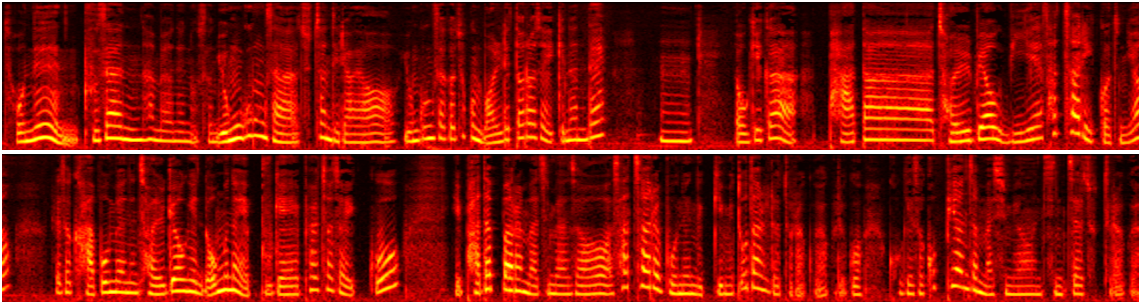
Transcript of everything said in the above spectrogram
저는 부산 하면은 우선 용궁사 추천드려요. 용궁사가 조금 멀리 떨어져 있긴 한데, 음, 여기가 바다 절벽 위에 사찰이 있거든요. 그래서 가보면은 절경이 너무나 예쁘게 펼쳐져 있고, 이 바닷바람 맞으면서 사찰을 보는 느낌이 또 다르더라고요. 그리고 거기서 커피 한 잔 마시면 진짜 좋더라고요.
